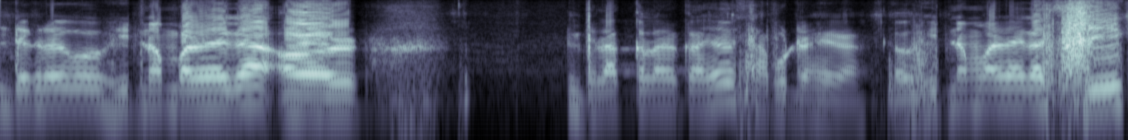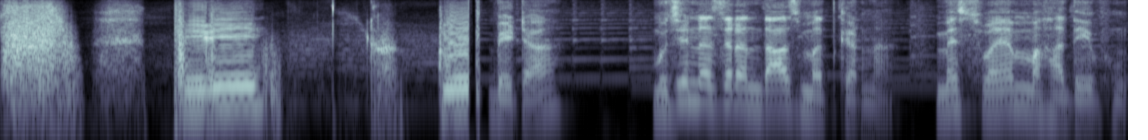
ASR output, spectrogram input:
देख रहे हो हिट नंबर रहेगा और ब्लैक कलर का है सपोर्ट रहेगा। और हिट नंबर रहेगा सिक्स थ्री टू बेटा, मुझे नजरअंदाज मत करना, मैं स्वयं महादेव हूँ।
